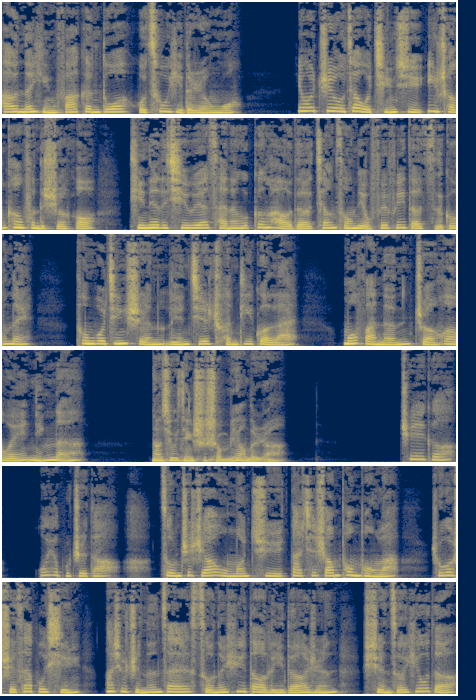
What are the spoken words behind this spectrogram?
还要能引发更多或粗野的人物，因为只有在我情绪异常亢奋的时候，体内的契约才能够更好的将从柳菲菲的子宫内通过精神连接传递过来，魔法能转化为灵能。那究竟是什么样的人？这个我也不知道。总之，只要我们去大街上碰碰了，如果实在不行，那就只能在所能遇到里的人选择优的。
